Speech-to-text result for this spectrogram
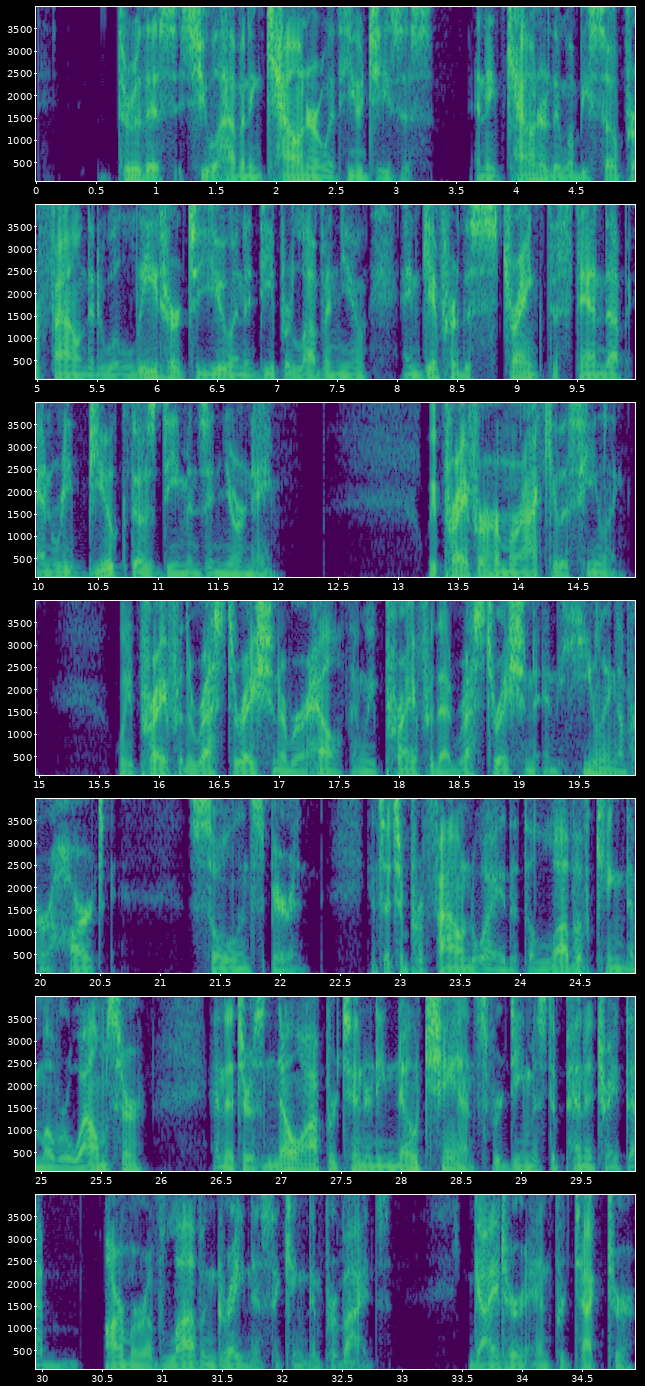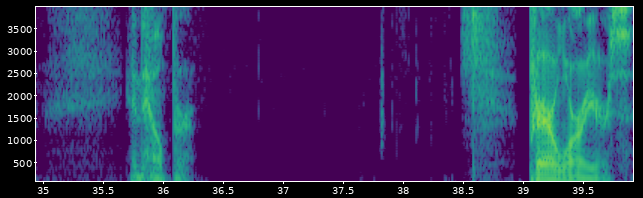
through this, she will have an encounter with you, Jesus an encounter that will be so profound that it will lead her to you and a deeper love in you and give her the strength to stand up and rebuke those demons in your name. We pray for her miraculous healing. We pray for the restoration of her health, and we pray for that restoration and healing of her heart, soul, and spirit in such a profound way that the love of kingdom overwhelms her and that there's no opportunity, no chance for demons to penetrate that armor of love and greatness the kingdom provides guide her and protect her and help her. Prayer warriors,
